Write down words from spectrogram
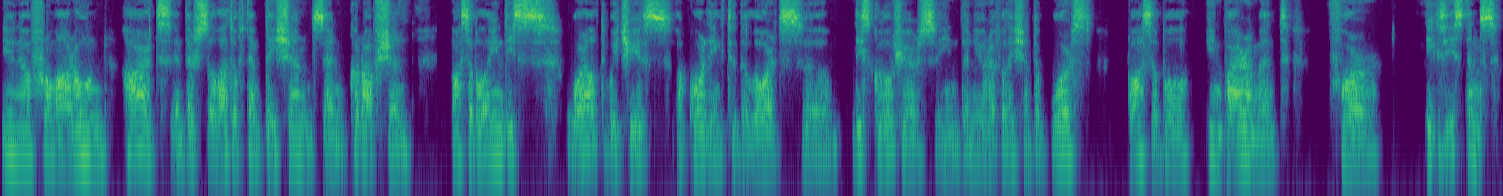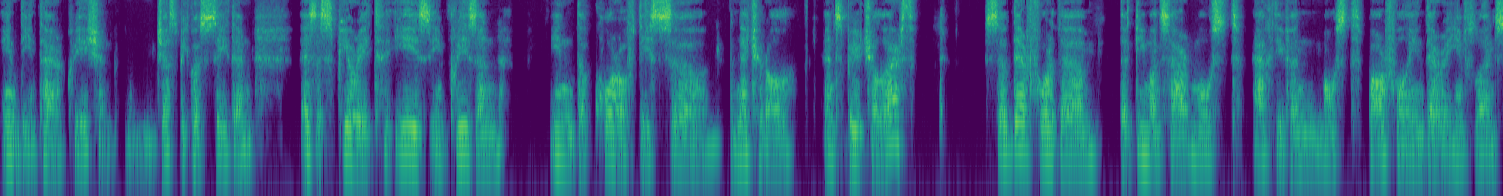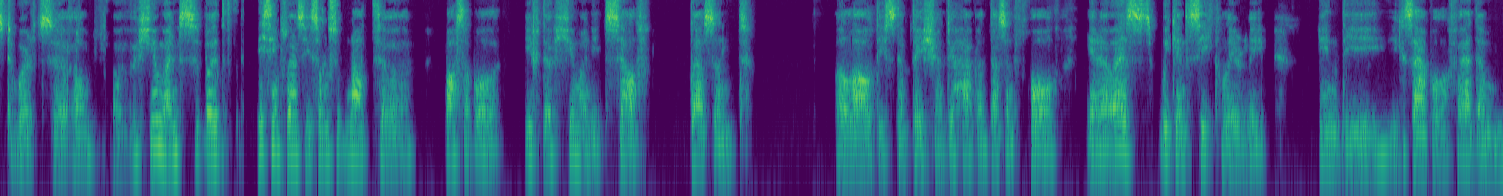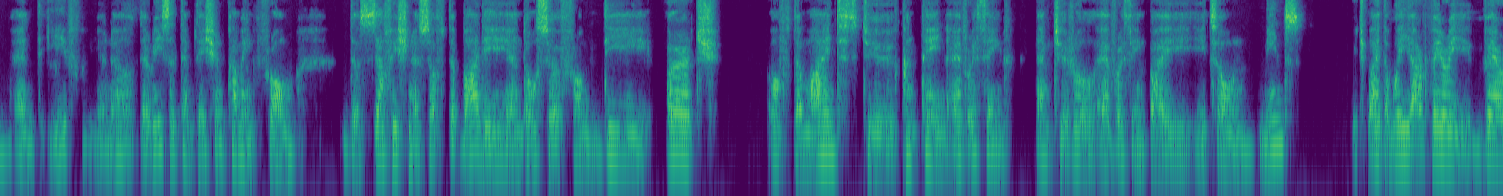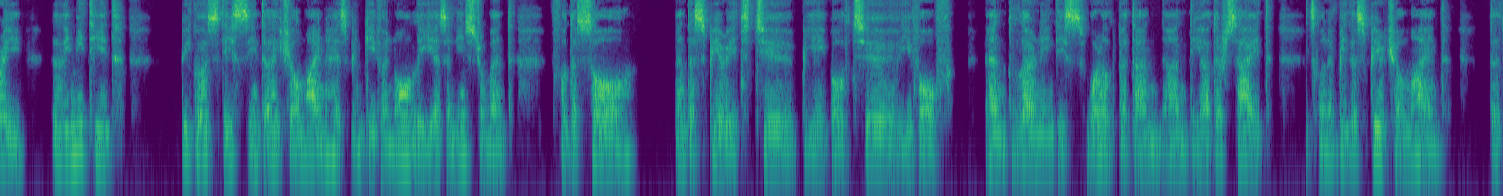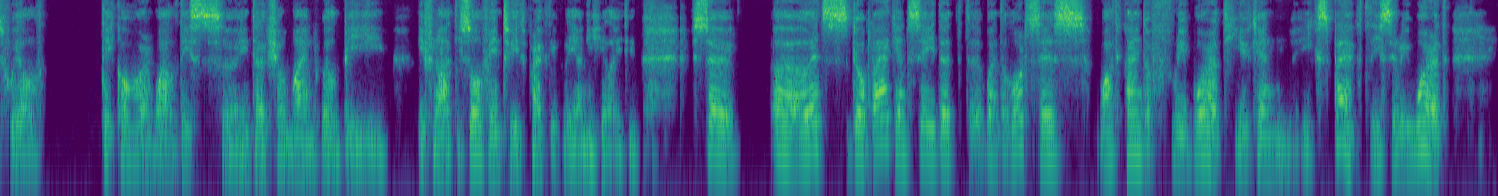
you know, from our own hearts. And there's a lot of temptations and corruption possible in this world, which is, according to the Lord's uh, disclosures in the New Revelation, the worst possible environment for existence in the entire creation. Just because Satan, as a spirit, is imprisoned in the core of this uh, natural and spiritual earth. So, therefore, the the demons are most active and most powerful in their influence towards uh, humans. But this influence is also not uh, possible if the human itself doesn't allow this temptation to happen, doesn't fall. You know, as we can see clearly in the example of Adam and Eve, you know, there is a temptation coming from the selfishness of the body and also from the urge of the mind to contain everything and to rule everything by its own means, which, by the way, are very, very limited because this intellectual mind has been given only as an instrument for the soul and the spirit to be able to evolve and learn in this world. But on, on the other side, it's going to be the spiritual mind that will take over while this uh, intellectual mind will be, if not dissolved into it, practically annihilated. So uh, let's go back and say that uh, when the Lord says what kind of reward you can expect, this reward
